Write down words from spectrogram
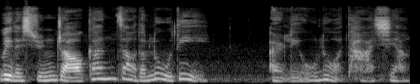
为了寻找干燥的陆地而流落他乡。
